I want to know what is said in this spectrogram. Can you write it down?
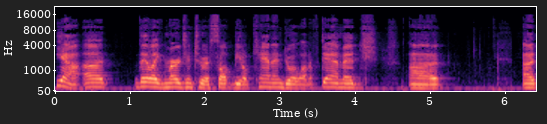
yeah, uh, they like merge into a salt beetle cannon, do a lot of damage. Uh, uh,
